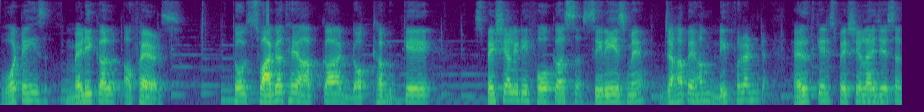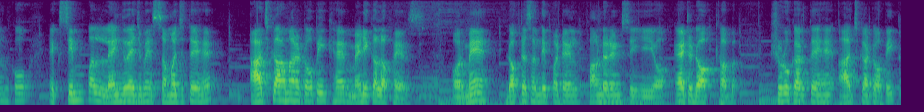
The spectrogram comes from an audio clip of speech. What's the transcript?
व्हाट इज़ मेडिकल अफेयर्स तो स्वागत है आपका डॉक्टर के स्पेशलिटी फोकस सीरीज़ में, जहाँ पे हम डिफरेंट हेल्थ केयर स्पेशलाइजेशन को एक सिंपल लैंग्वेज में समझते हैं। आज का हमारा टॉपिक है मेडिकल अफेयर्स और मैं doctor Sandeep Patel founder and CEO at doctor शुरू करते हैं आज का टॉपिक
